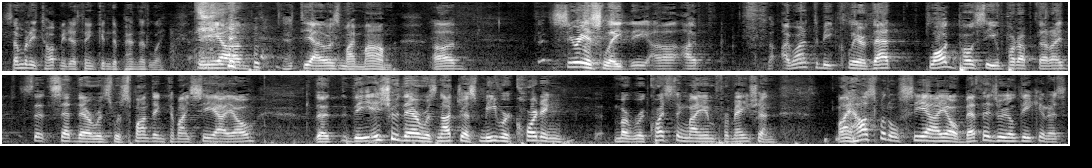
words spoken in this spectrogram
Somebody taught me to think independently. The, um, yeah, it was my mom. Uh, seriously, the, uh, I, I want it to be clear that blog post that you put up that I said said there was responding to my CIO. The, the issue there was not just me recording, requesting my information. My hospital CIO, Beth Israel Deaconess,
